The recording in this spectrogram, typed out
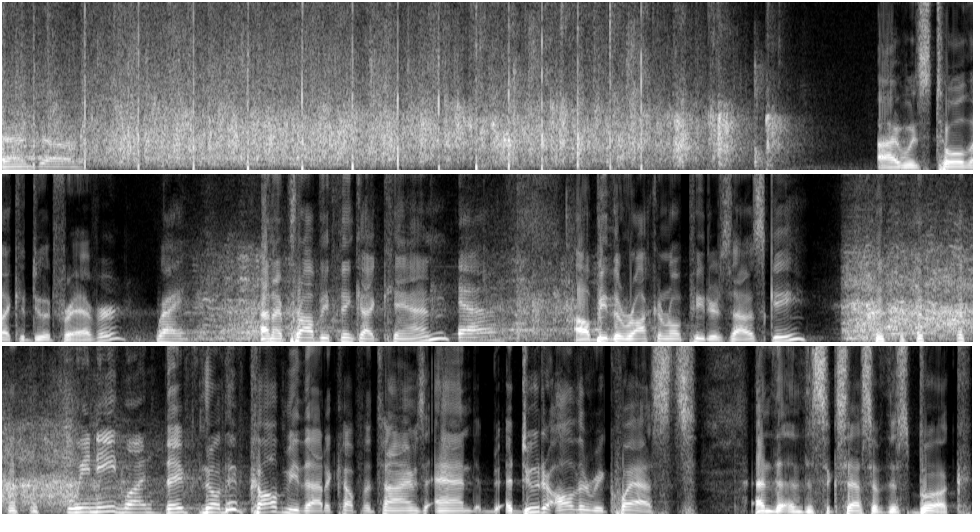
And uh, I was told I could do it forever, Right. and I probably think I can. Yeah. I'll be the rock and roll Peter Gzowski. We need one. They've no, they've called me that a couple of times, and due to all the requests and the, the success of this book,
